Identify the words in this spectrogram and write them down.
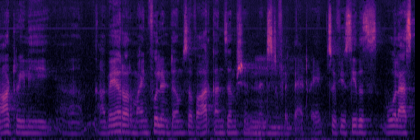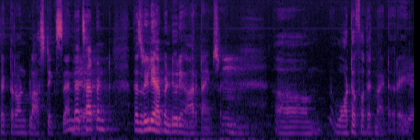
not really uh, aware or mindful in terms of our consumption and stuff like that, right? So if you see this whole aspect around plastics, and that's Yeah. happened, that's really happened during our times, right? Um, water, for that matter, right? Yeah.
